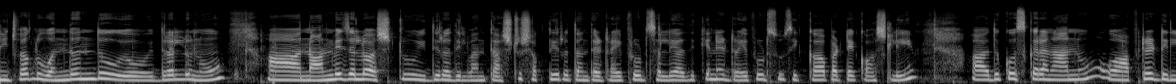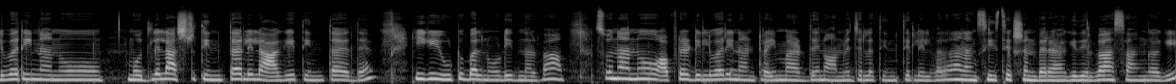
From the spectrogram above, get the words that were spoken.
ನಿಜವಾಗ್ಲೂ ಒಂದೊಂದು ಇದರಲ್ಲೂ ನಾನ್ ವೆಜಲ್ಲೂ ಅಷ್ಟು ಇದಿರೋದಿಲ್ವಂತೆ ಅಷ್ಟು ಶಕ್ತಿ ಇರುತ್ತಂತೆ ಡ್ರೈ ಫ್ರೂಟ್ಸಲ್ಲಿ ಅದಕ್ಕೇ ಡ್ರೈ ಫ್ರೂಟ್ಸು ಸಿಕ್ಕಾಪಟ್ಟೆ ಕಾಸ್ಟ್ಲಿ ಅದಕ್ಕೋಸ್ಕರ ನಾನು ಆಫ್ಟರ್ ಡೆಲಿವರಿ ನಾನು ಮೊದಲೆಲ್ಲ ಅಷ್ಟು ತಿಂತಾ ಇರಲಿಲ್ಲ, ಹಾಗೆ ತಿಂತಾ ಇದ್ದೆ. ಹೀಗೆ ಯೂಟ್ಯೂಬಲ್ಲಿ ನೋಡಿದ್ನಲ್ವಾ? ಸೊ ನಾನು ಆಫ್ಟರ್ ಡೆಲಿವರಿ ನಾನು ಟ್ರೈ ಮಾಡಿದೆ. ನಾನ್ ವೆಜ್ ಎಲ್ಲ ತಿಂತಿರ್ಲಿಲ್ವಲ್ಲ ನನಗೆ ಸಿ ಸೆಕ್ಷನ್ ಬೇರೆ ಆಗಿದೆಯಲ್ವಾ ಸೊ ಹಂಗಾಗಿ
